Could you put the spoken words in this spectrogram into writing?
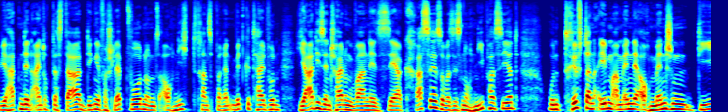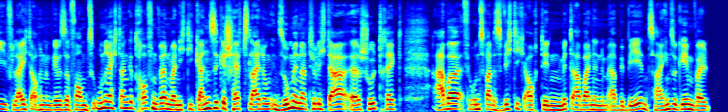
Wir hatten den Eindruck, dass da Dinge verschleppt wurden und uns auch nicht transparent mitgeteilt wurden. Ja, diese Entscheidung war eine sehr krasse, sowas ist noch nie passiert und trifft dann eben am Ende auch Menschen, die vielleicht auch in gewisser Form zu Unrecht dann getroffen werden, weil nicht die ganze Geschäftsleitung in Summe natürlich da äh, Schuld trägt. Aber für uns war das wichtig, auch den Mitarbeitern im RBB ein Zeichen zu geben, weil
